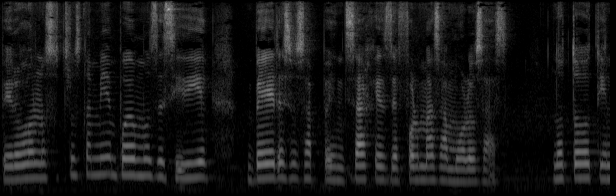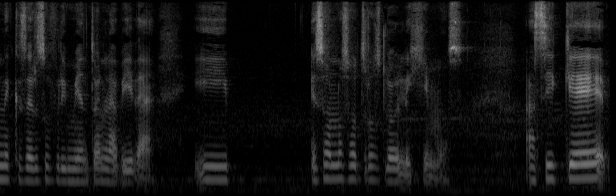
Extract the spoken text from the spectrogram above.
pero nosotros también podemos decidir ver esos aprendizajes de formas amorosas. No todo tiene que ser sufrimiento en la vida y eso nosotros lo elegimos. Así que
